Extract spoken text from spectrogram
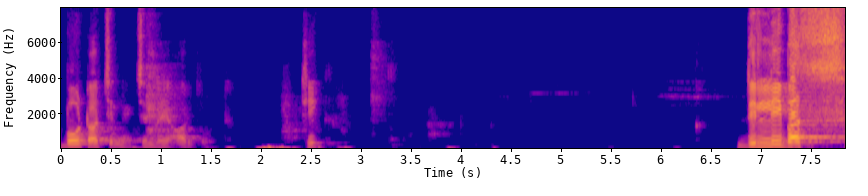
बोट और चेन्नई चेन्नई और बोट, ठीक? दिल्ली बस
